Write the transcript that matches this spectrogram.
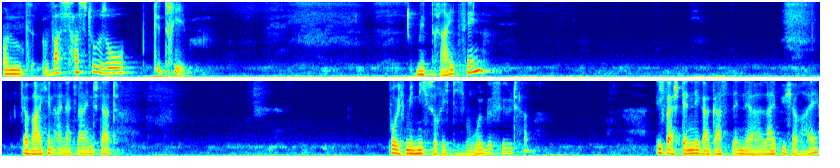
Und was hast du so getrieben? mit 13. Da war ich in einer kleinen Stadt, wo ich mich nicht so richtig wohlgefühlt habe. Ich war ständiger Gast in der Leihbücherei,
